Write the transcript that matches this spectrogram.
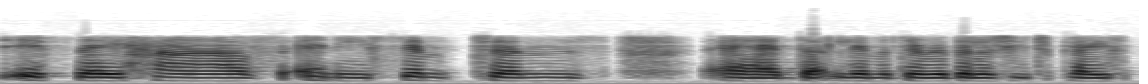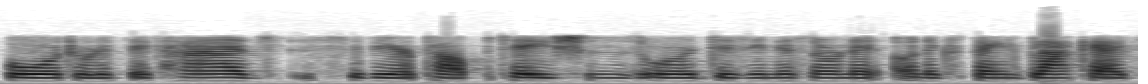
if they have any symptoms uh, that limit their ability to play sport, or if they've had severe palpitations or dizziness or unexplained blackouts.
